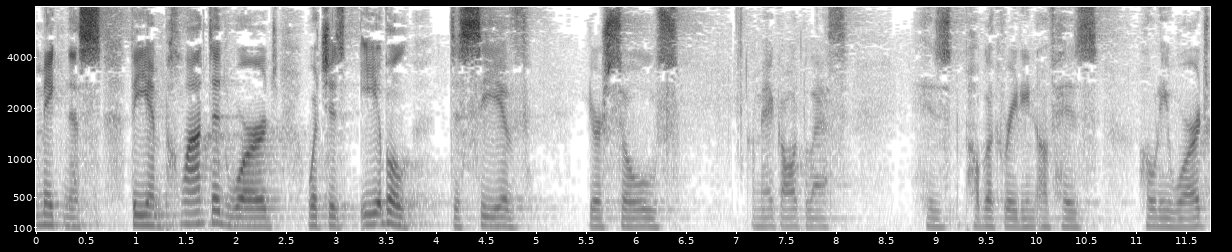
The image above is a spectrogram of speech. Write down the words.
meekness the implanted word which is able to save your souls. And may God bless his public reading of his holy word.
